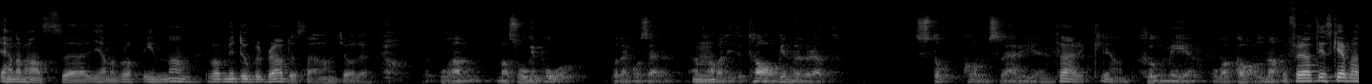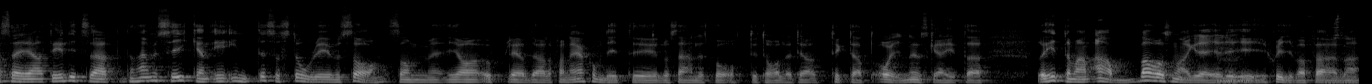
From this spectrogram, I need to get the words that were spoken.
en av hans eh, genombrott innan. Det var med Double Brothers här han körde. Och han, man såg ju på, på den konserten, att Mm. han var lite tagen över att Stockholm, Sverige, Verkligen. sjöng med och var galna. För att det ska jag bara säga att det är lite så att den här musiken är inte så stor i USA som jag upplevde i alla fall när jag kom dit till Los Angeles på 80-talet. Jag tyckte att oj, nu ska jag hitta... Då hittar man ABBA och såna här grejer i i skivaffärerna.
